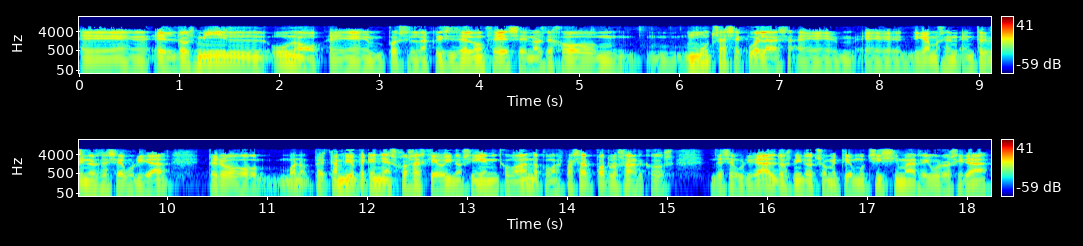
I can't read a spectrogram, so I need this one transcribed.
Eh, el 2001, eh, pues la crisis del 11S nos dejó muchas secuelas, digamos, en, términos de seguridad, pero bueno, cambió pequeñas cosas que hoy nos siguen incomodando, como es pasar por los arcos de seguridad. El 2008 metió muchísima rigurosidad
